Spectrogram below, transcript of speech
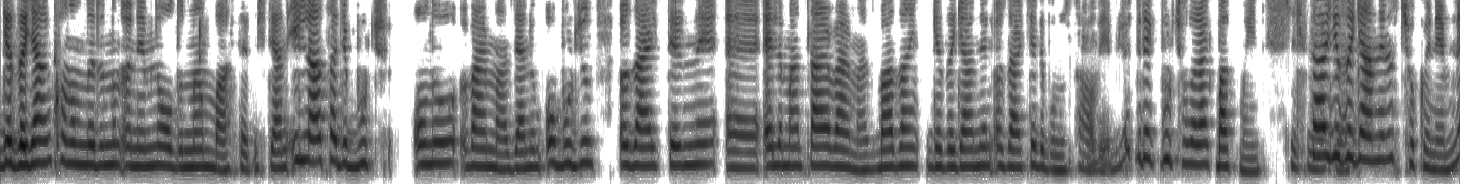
gezegen konumlarının önemli olduğundan bahsetmişti. Yani illa sadece burç onu vermez. Yani o burcun özelliklerini e, elementler vermez. Bazen gezegenlerin özellikleri de bunu sağlayabiliyor. Direkt burç olarak bakmayın. Kişisel Kesinlikle. gezegenleriniz çok önemli.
